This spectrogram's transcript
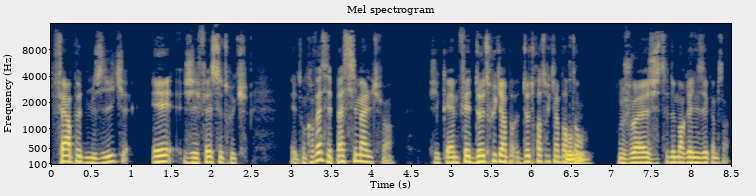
fait un peu de musique et j'ai fait ce truc. Et donc en fait c'est pas si mal, tu vois. J'ai quand même fait deux trucs, deux trois trucs importants. Mhm. Donc je vois, j'essaie de m'organiser comme ça.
